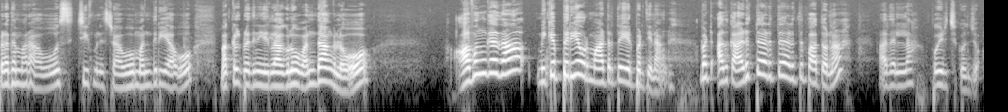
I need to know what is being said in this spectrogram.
பிரதமராகவோ சீஃப் மினிஸ்டராகவோ மந்திரியாவோ மக்கள் பிரதிநிதிகளாகவோ வந்தாங்களோ அவங்க தான் மிகப்பெரிய ஒரு மாற்றத்தை ஏற்படுத்தினாங்க. பட் அதுக்கு அடுத்து அடுத்து அடுத்து பார்த்தோன்னா அதெல்லாம் போயிடுச்சு கொஞ்சம்.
